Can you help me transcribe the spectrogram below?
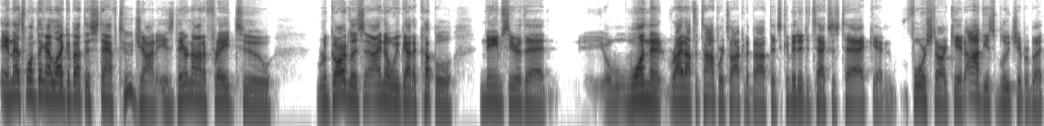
And that's one thing I like about this staff too, John, is they're not afraid to, regardless. I know we've got a couple names here that one that right off the top we're talking about that's committed to Texas Tech and four star kid, obvious blue chipper, but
